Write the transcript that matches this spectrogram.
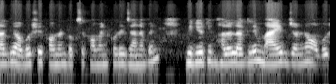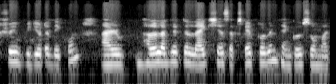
লাগলে অবশ্যই কমেন্ট বক্সে কমেন্ট করে জানাবেন। ভিডিওটি ভালো লাগলে মায়ের জন্য অবশ্যই ভিডিওটা দেখুন। আর ভালো লাগলে একটা লাইক শেয়ার সাবস্ক্রাইব করবেন। Thank you so much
